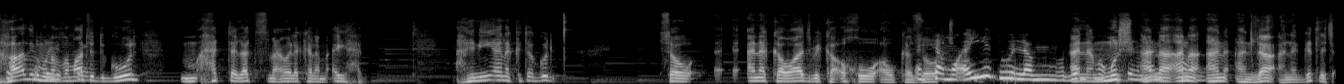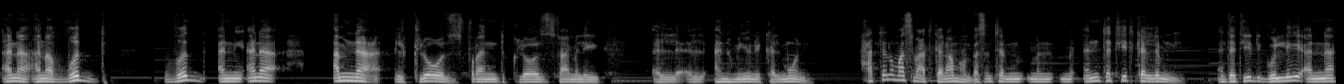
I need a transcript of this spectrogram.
هذه لك المنظمات. تقول حتى لا تسمع ولا كلام أي حد. هني أنا كنت أقول so أنا كواجبي كأخو أو كزوج أنت مؤيد ولا؟ أنا مش عشان ما أنا أنا. أنا لا أنا قلت لك أنا أنا ضد ضد أني أنا أمنع ال close friend close family أنهم يكلموني حتى لو ما سمعت كلامهم بس أنت من من أنت تيجي تكلمني أنت تيجي تقول لي أن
